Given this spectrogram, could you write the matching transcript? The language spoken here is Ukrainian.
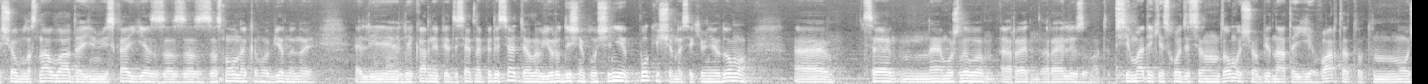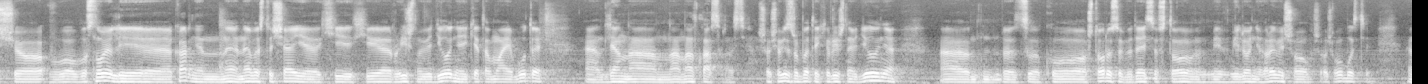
що обласна влада і міська є за, за засновниками об'єднаної лі, лікарні 50 на 50, але в юридичній площині поки що, наскільки мені відомо, е, це неможливо ре- реалізувати. Всі медики сходяться на тому, що об'єднати їх варто, то- тому що в обласної лікарні не, не вистачає хі- хірургічного відділення, яке там має бути для на, на надкластерності. Що щоб зробити хірургічне відділення, е, з кошторис обійдеться в 100 мільйонів гривень, що, що, що в області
